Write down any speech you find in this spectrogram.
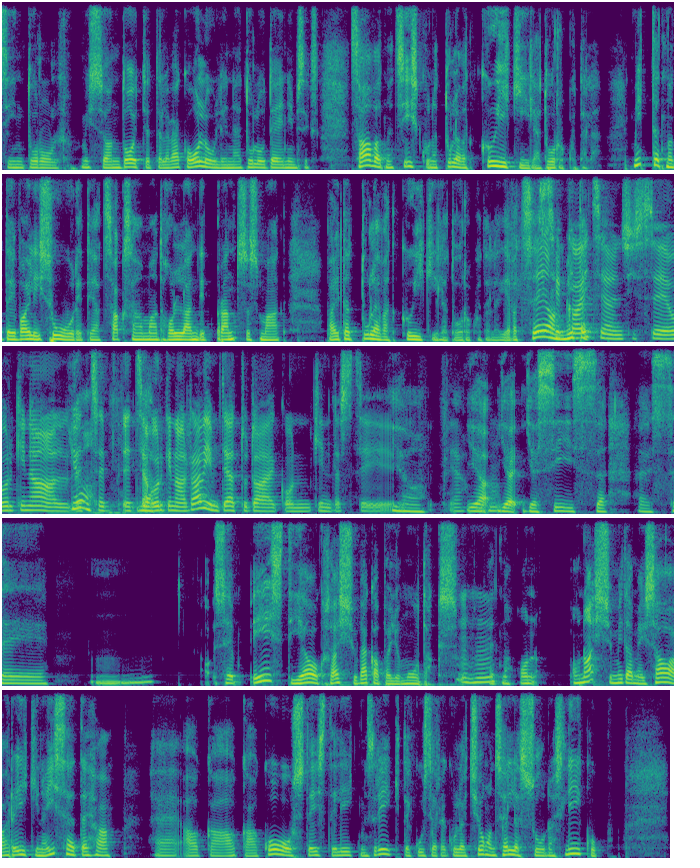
siin turul, mis on tootjatele väga oluline tulu teenimiseks, saavad nad siis, kui nad tulevad kõigile turgudele. mitte, et nad ei vali suuri, tead Saksamaad, Hollandit, Prantsusmaad, vaid nad tulevad kõigile turgudele ja vot see on. see mida... kaitse on siis see originaal, et see, et see originaalravim teatud aeg on kindlasti. ja, ja, ja, ja, ja siis äh, see mm, see Eesti jaoks asju väga palju muudaks mm, -hmm. et noh, on, on asju, mida me ei saa riigina ise teha Äh, aga, aga koos teiste liikmesriikide, kui see regulatsioon selles suunas liigub,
